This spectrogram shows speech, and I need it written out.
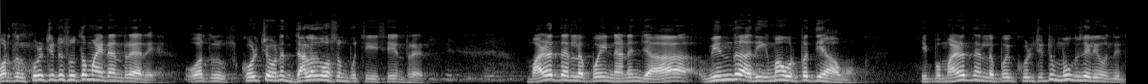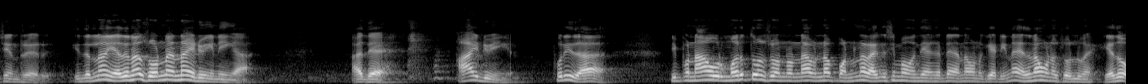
ஒருத்தர் குளிச்சுட்டு சுத்தமாயிட்டேன்றாரு. ஒருத்தர் குளித்த உடனே ஜலதோஷம் பூச்சிச்சின்றாரு மழை தண்ணில் போய் நனைஞ்சால் விந்து அதிகமாக உற்பத்தி ஆகும். இப்போ மழை தண்ணில் போய் குளிச்சுட்டு மூக்கு சளி வந்துச்சுன்றாரு இதெல்லாம் எதனா சொன்னால் என்ன ஆகிடுவீங்க நீங்கள் அதே ஆயிடுவீங்க. புரியுதா? இப்போ நான் ஒரு மருத்துவம் சொன்னோன்னா என்ன பண்ணேன்னா ரகசியமாக வந்து என்கிட்ட என்ன ஒன்று கேட்டிங்கன்னா எதனா ஒன்று சொல்லுவேன். ஏதோ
